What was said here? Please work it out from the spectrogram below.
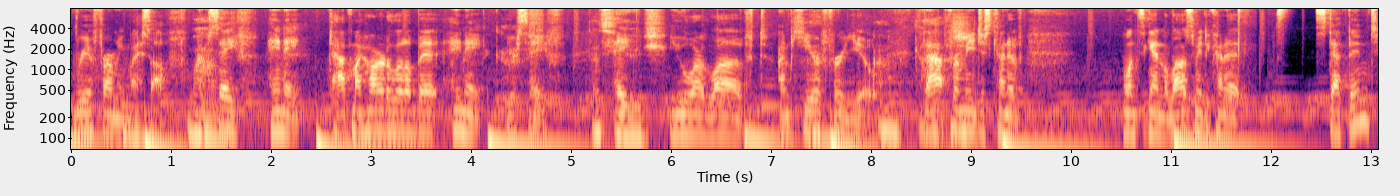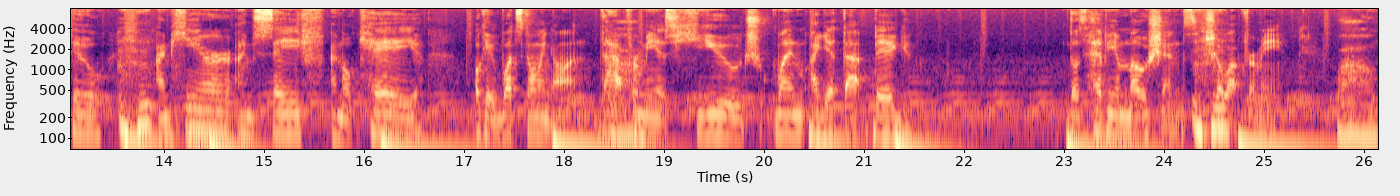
reaffirming myself. Wow. I'm safe. Hey Nate, tap my heart a little bit. Hey Nate, you're safe. That's hey, huge. you are loved. I'm here for you. that for me just kind of, once again, allows me to kind of step into Mm-hmm. I'm here, I'm safe, I'm okay. Okay, what's going on? That for me is huge when I get that big, those heavy emotions Mm-hmm. show up for me. Wow.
